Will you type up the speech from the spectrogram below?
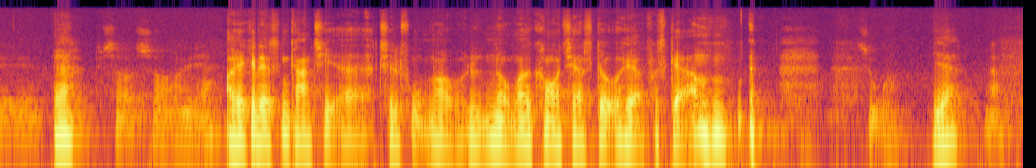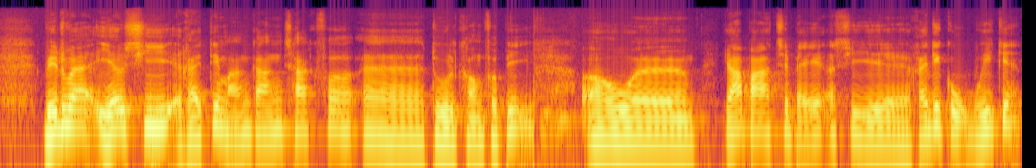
Øh, Ja. Så, så ja, Og jeg kan næsten garantere, at telefonnummeret kommer til at stå her på skærmen. super. ja. Ja. Ved du hvad, jeg vil sige rigtig mange gange tak for, at du vil komme forbi. Ja. Og øh, jeg er bare tilbage og sige øh, rigtig god weekend.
